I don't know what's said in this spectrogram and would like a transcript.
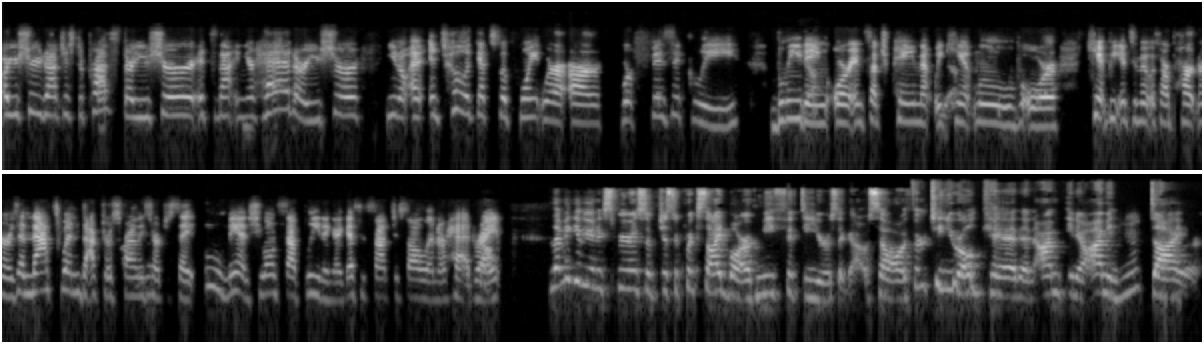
are you sure you're not just depressed? Are you sure it's not in your head? Are you sure, you know, until it gets to the point where our we're physically bleeding yeah. or in such pain that we yeah. can't move or can't be intimate with our partners. And that's when doctors finally start to say, oh man, she won't stop bleeding. I guess it's not just all in her head, right? let me give you an experience of just a quick sidebar of me 50 years ago. So a 13 year old kid, and I'm, you know, I'm in mm-hmm. dire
